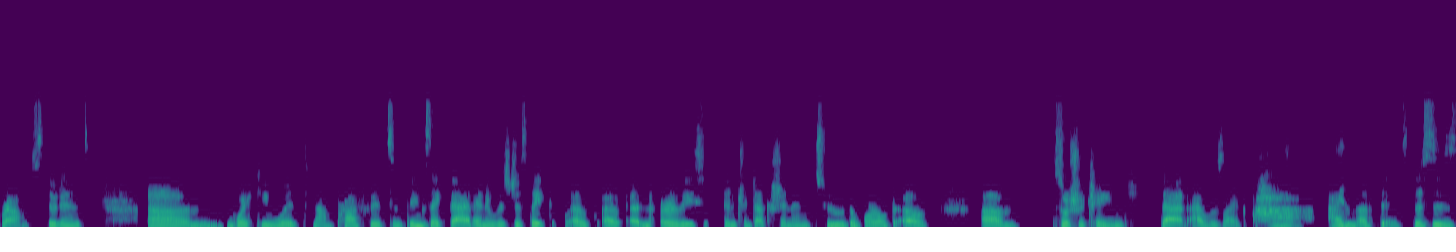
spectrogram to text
Brown students, um, working with nonprofits and things like that. And it was just like a, a, an early introduction into the world of um, social change that I was like, ah, I love this. This is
